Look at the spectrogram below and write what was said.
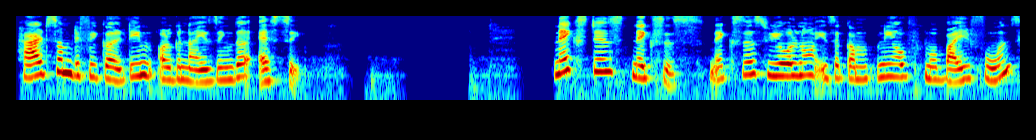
had some difficulty in organizing the essay Next is Nexus. Nexus we all know is a company of mobile phones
